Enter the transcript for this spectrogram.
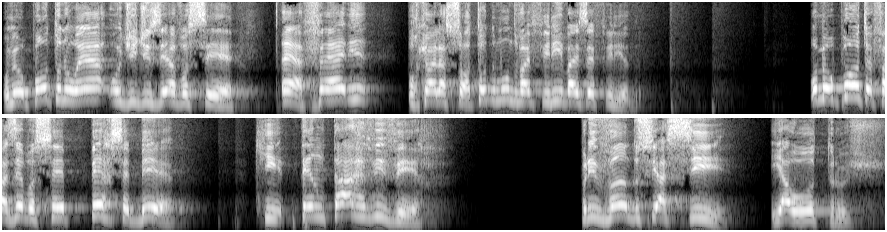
O meu ponto não é o de dizer a você, é, fere, porque olha só, todo mundo vai ferir e vai ser ferido. O meu ponto é fazer você perceber que tentar viver privando-se a si e a outros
